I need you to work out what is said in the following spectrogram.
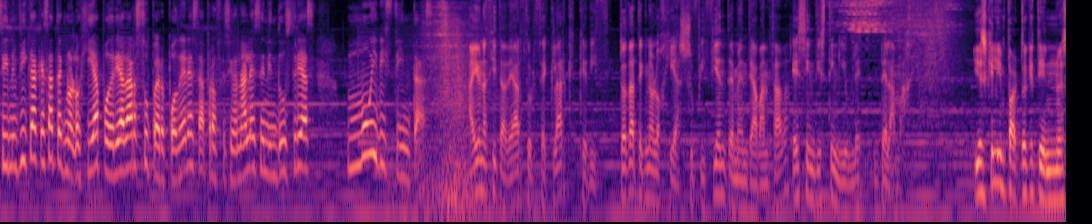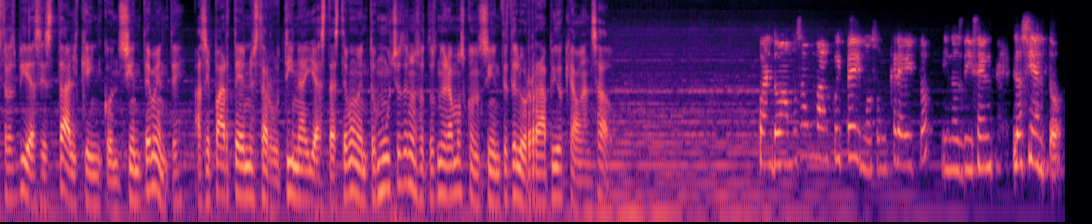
significa que esa tecnología podría dar superpoderes a profesionales en industrias muy distintas. Hay una cita de Arthur C. Clarke que dice, toda tecnología suficientemente avanzada es indistinguible de la magia. Y es que el impacto que tiene en nuestras vidas es tal que inconscientemente hace parte de nuestra rutina y hasta este momento muchos de nosotros no éramos conscientes de lo rápido que ha avanzado. Cuando vamos a un banco y pedimos un crédito y nos dicen, lo siento,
